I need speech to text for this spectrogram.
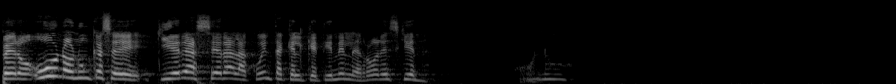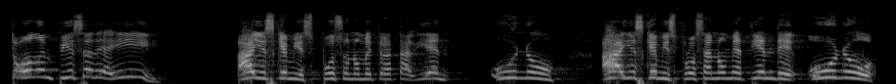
Pero uno nunca se quiere hacer a la cuenta que el que tiene el error es quién. Uno. Todo empieza de ahí. Ay, es que mi esposo no me trata bien. Uno. Ay, es que mi esposa no me atiende. Uno.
